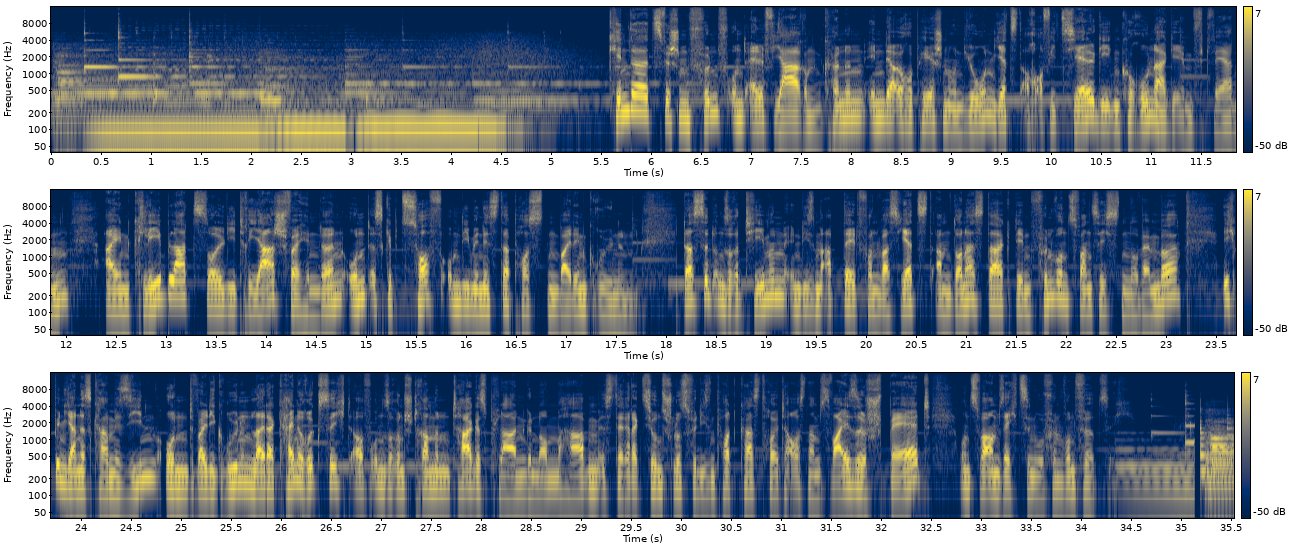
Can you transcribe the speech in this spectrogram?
you Kinder zwischen 5 und 11 Jahren können in der Europäischen Union jetzt auch offiziell gegen Corona geimpft werden. Ein Kleeblatt soll die Triage verhindern und es gibt Zoff um die Ministerposten bei den Grünen. Das sind unsere Themen in diesem Update von Was jetzt am Donnerstag, den 25. November. Ich bin Janis Karmesin und weil die Grünen leider keine Rücksicht auf unseren strammen Tagesplan genommen haben, ist der Redaktionsschluss für diesen Podcast heute ausnahmsweise spät und zwar um 16.45 Uhr.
